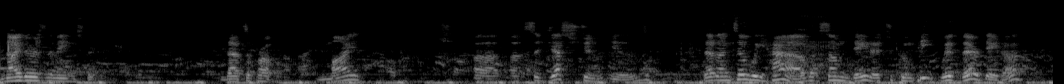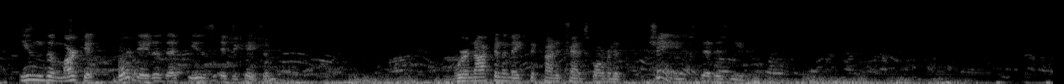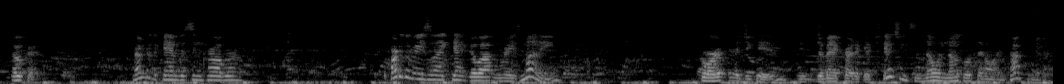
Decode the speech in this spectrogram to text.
Neither is the mainstream. That's a problem. My uh, uh, suggestion is that until we have some data to compete with their data in the market for data that is education, we're not going to make the kind of transformative change that is needed. Okay. Remember the canvassing problem? Part of the reason I can't go out and raise money for educated democratic education is no one knows what the hell I'm talking about.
